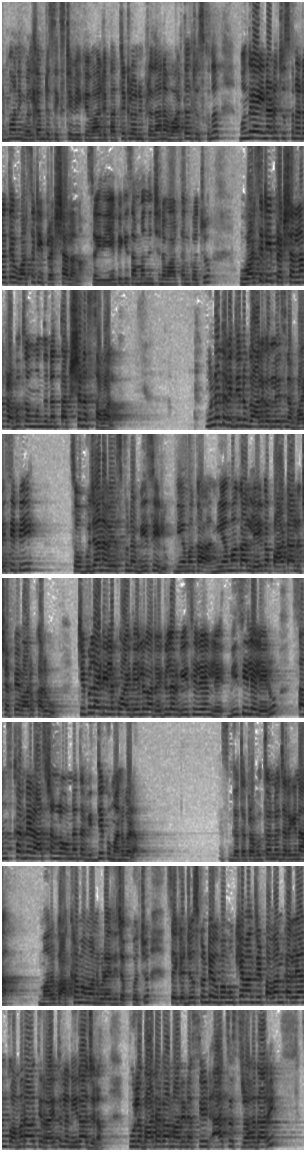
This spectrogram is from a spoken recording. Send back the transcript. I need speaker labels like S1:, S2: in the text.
S1: Good morning welcome to six టీవీకి వాళ్ళ పత్రికలోని ప్రధాన వార్తలు చూసుకుందాం. ముందుగా ఈనాడు చూసుకున్నట్లయితే వర్సిటీ ప్రక్షాళన. సో ఇది ఏపీకి సంబంధించిన వార్త అనుకోవచ్చు. వర్సిటీ ప్రక్షాళన ప్రభుత్వం ముందున్న తక్షణ సవాల్. ఉన్నత విద్యను గాలికొదిలేసిన వైసీపీ సో భుజాన వేసుకున్న వీసీలు. నియామక నియామకాలు లేక పాఠాలు చెప్పేవారు కరువు. ట్రిపుల్ ఐటీలకు ఐదేళ్ళుగా రెగ్యులర్ వీసీలే వీసీలే లేరు. సంస్కరణే రాష్ట్రంలో ఉన్నత విద్యకు మనుగడ. గత ప్రభుత్వంలో జరిగిన మరొక అక్రమం అని కూడా ఇది చెప్పుకోవచ్చు. సో ఇక్కడ చూసుకుంటే ఉప ముఖ్యమంత్రి పవన్ కళ్యాణ్కు అమరావతి రైతుల నీరాజనం. పూల బాటగా మారిన సీడ్ యాక్సెస్ రహదారి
